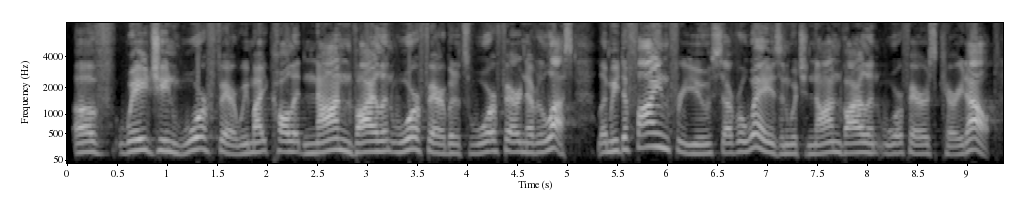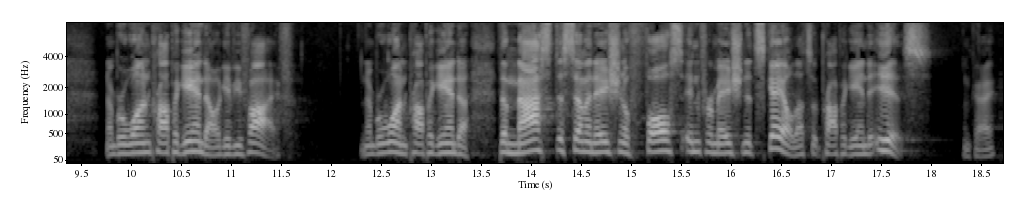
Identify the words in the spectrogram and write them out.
of waging warfare. We might call it nonviolent warfare, but it's warfare nevertheless. Let me define for you several ways in which nonviolent warfare is carried out. Number one, propaganda. I'll give you five. Number one, propaganda. The mass dissemination of false information at scale. That's what propaganda is. Okay?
